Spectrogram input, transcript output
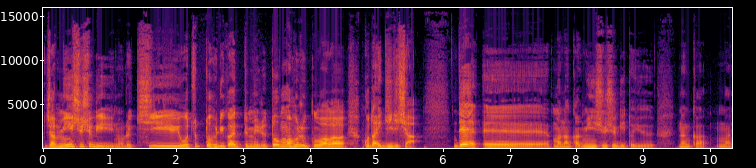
じゃあ民主主義の歴史をちょっと振り返ってみると、まあ古くは古代ギリシャ。で、えー、まあなんか民主主義という、なんか、まあ、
